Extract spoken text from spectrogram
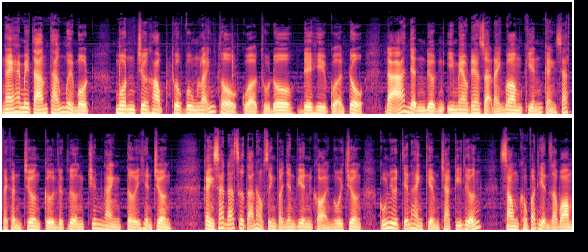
Ngày 28 tháng 11, một trường học thuộc vùng lãnh thổ của thủ đô Delhi của Ấn Độ đã nhận được email đe dọa đánh bom khiến cảnh sát phải khẩn trương cử lực lượng chuyên ngành tới hiện trường. Cảnh sát đã sơ tán học sinh và nhân viên khỏi ngôi trường cũng như tiến hành kiểm tra kỹ lưỡng, song không phát hiện ra bom.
